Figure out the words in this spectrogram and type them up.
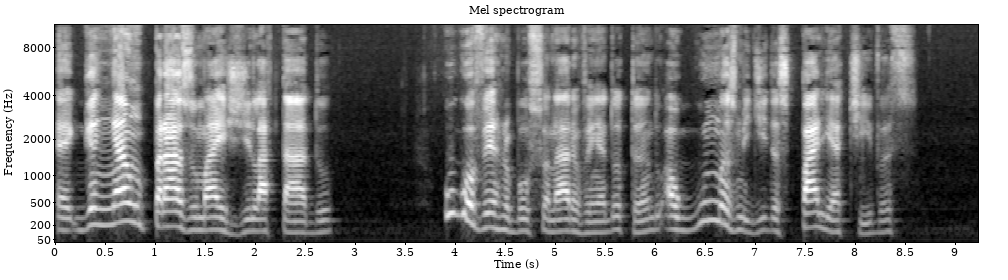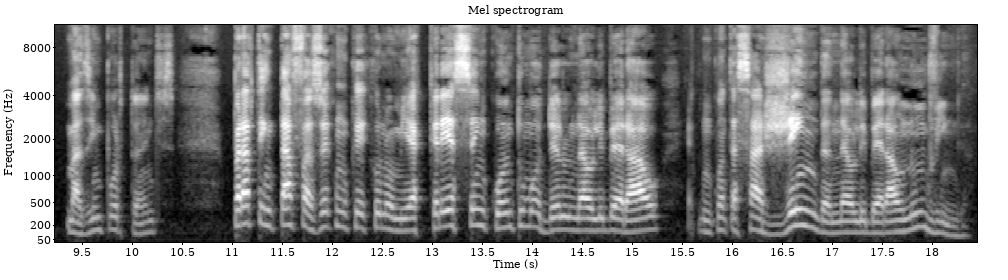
é, ganhar um prazo mais dilatado o governo Bolsonaro vem adotando algumas medidas paliativas, mas importantes, para tentar fazer com que a economia cresça enquanto o modelo neoliberal, enquanto essa agenda neoliberal não vinga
